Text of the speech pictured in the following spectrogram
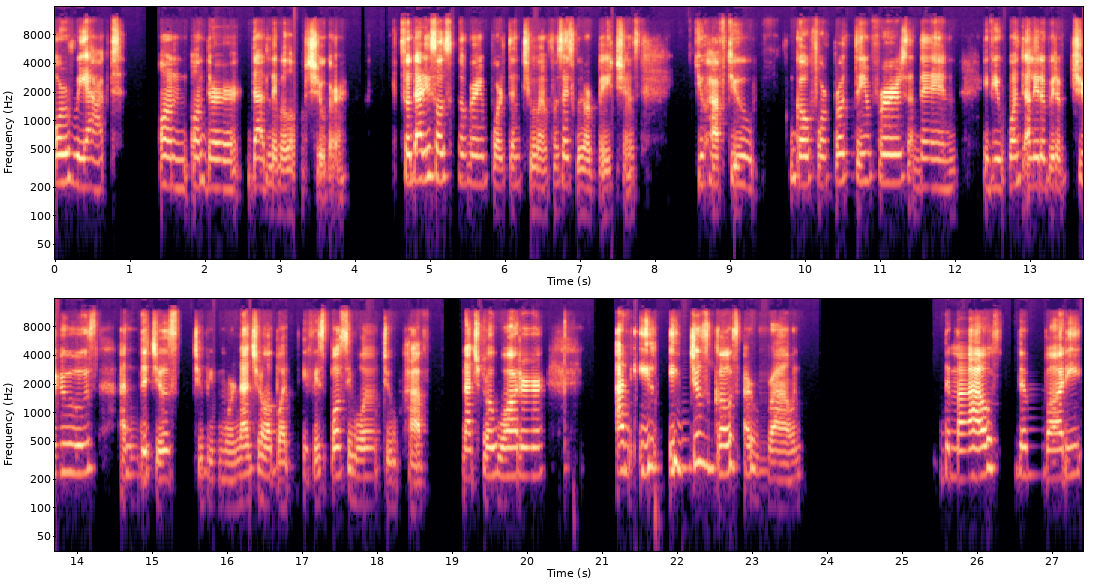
or react on under that level of sugar. So that is also very important to emphasize with our patients. You have to go for protein first, and then if you want a little bit of juice, and the juice to be more natural, but if it's possible to have natural water, and it, it just goes around the mouth, the body,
